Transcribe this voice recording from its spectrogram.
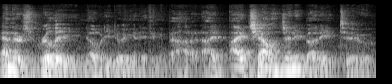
and there's really nobody doing anything about it. I, I challenge anybody to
